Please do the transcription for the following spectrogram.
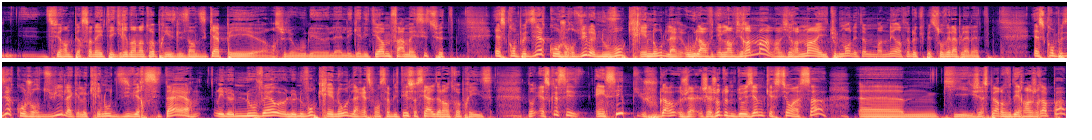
différentes personnes à intégrer dans l'entreprise, les handicapés, euh, ensuite, ou l'égalité homme-femme, ainsi de suite. Est-ce qu'on peut dire qu'aujourd'hui, le nouveau créneau de la, ou l'environnement, l'environnement, et tout le monde est à un moment donné en train d'occuper de sauver la planète. Est-ce qu'on peut dire qu'aujourd'hui, le créneau diversitaire est le, nouvel, le nouveau créneau de la responsabilité sociale de l'entreprise? Donc, est-ce que c'est ainsi? J'ajoute une deuxième question à ça, euh, qui, j'espère, ne vous dérangera pas,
